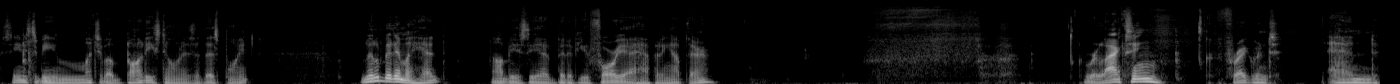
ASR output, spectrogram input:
Seems to be much of a body stoners at this point. A little bit in my head. Obviously, a bit of euphoria happening up there. Relaxing, fragrant, and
